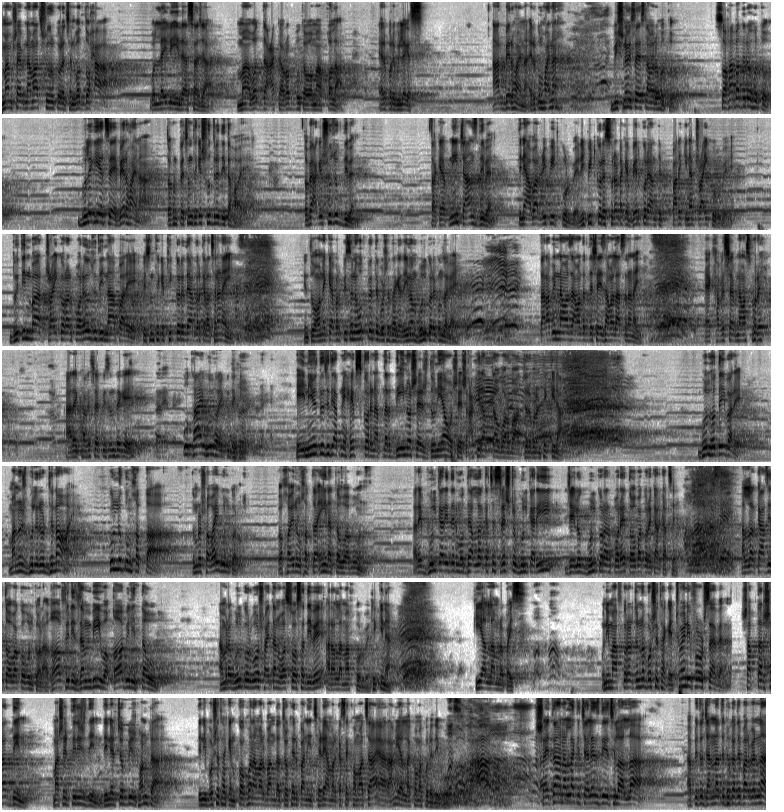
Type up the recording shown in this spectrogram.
ইমাম সাহেব নামাজ শুরু করেছেন সাজা, মা আকা রব্বুকা মা কলা এরপরে বিলে গেছে। আর বের হয় না, এরকম হয় না? বিষ্ণু ইসা ইসলামেরও হতো, সহাবাদেরও হতো। ভুলে গিয়েছে, বের হয় না, তখন পেছন থেকে শুধরে দিতে হয়। তবে আগে সুযোগ দিবেন, তাকে আপনি চান্স দিবেন। তিনি আবার রিপিট করবে। রিপিট করে সুরাটাকে বের করে আনতে পারে কিনা ট্রাই করবে। দুই তিনবার ট্রাই করার পরেও যদি না পারে, পিছন থেকে ঠিক করে দেওয়ার দরকার আছে না নাই? কিন্তু অনেকে আবার পিছনে উৎপেতে বসে থাকে যে, ইমাম ভুল করে কোন জায়গায়? তারাবির নামাজে আমাদের দেশে এই ঝামেলা আছে না নাই? এক হাফেজ সাহেব নামাজ পড়ে আর এক হাফেজ সাহেব পিছন থেকে, কোথায় ভুল হয় একটু দেখি? এই নিয়তে যদি আপনি হেফস করেন আপনার দিনও শেষ দুনিয়াও শেষ আখিরাতটাও বরবাদ। জোরে বলেন ঠিক কিনা? ভুল হতেই পারে। মানুষ ভুলের ঊর্ধ্বে নয়। কুল্লুকুম খত্তা। তোমরা সবাই ভুল করো। ও খয়রুল খত্তা ইন আতাওয়াবুন আরে ভুলকারীদের মধ্যে আল্লাহর কাছে শ্রেষ্ঠ ভুলকারী যে লোক ভুল করার পরে তওবা করে কার কাছে? আল্লাহর কাজই তওবা কবুল করা। গাফিরি জাম্বি ওয়া কাবিলি তাওব। আমরা ভুল করব, শয়তান ওয়াসওয়াসা দিবে আর আল্লাহ মাফ করবে, ঠিক কি না কি আল্লাহ আমরা পাইছি? উনি মাফ করার জন্য বসে থাকে টোয়েন্টি ফোর সেভেন সপ্তাহ সাত দিন, মাসের তিরিশ দিন, দিনের চব্বিশ ঘণ্টা। তিনি বসে থাকেন, কখন আমার বান্দা চোখের পানি ছেড়ে আমার কাছে ক্ষমা চায় আর আমি আল্লাহ ক্ষমা করে দিব? শয়তান আল্লাহকে চ্যালেঞ্জ দিয়েছিল, আল্লাহ, আপনি তো জান্নাতে ঢোকাতে পারবেন না।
